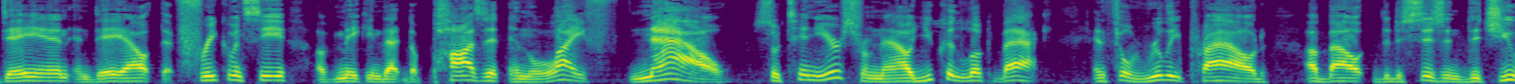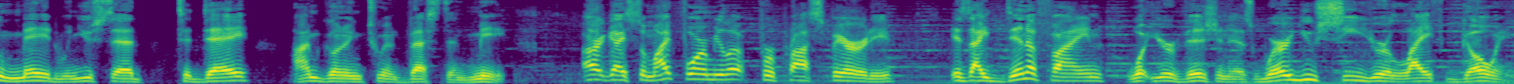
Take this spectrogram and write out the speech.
day in and day out, that frequency of making that deposit in life now. So 10 years from now, you can look back and feel really proud about the decision that you made when you said, today I'm going to invest in me. All right, guys. So my formula for prosperity is identifying what your vision is, where you see your life going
